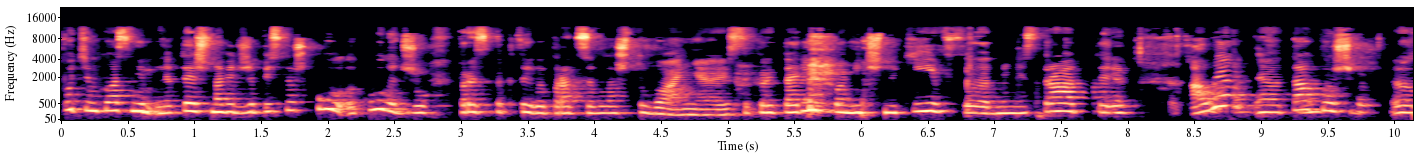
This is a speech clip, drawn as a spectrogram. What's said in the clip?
потім класні, теж навіть вже після школи, коледжу, перспективи працевлаштування, секретарів, помічників, адміністраторів. Але е, також е,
